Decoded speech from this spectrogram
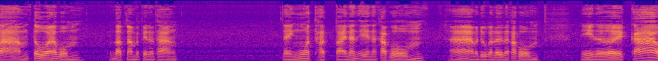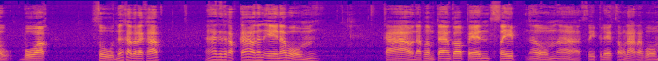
สามตัวนะผมสำหรับนำไปเป็นแนวทาง ในงวดถัดไปนั่นเองนะครับ ผมอ่ามาดูกันเลยนะครับ ผม นี่เลยเก้าบวกศูนย์นั่นกับอะไรครับอ่าได้เท่ากับเก้านั่นเองนะผมเก้านะเพิ่มแต้มก็เป็นสิบนะผมอ่าสิบเป็นเลขสองหลักนะผม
